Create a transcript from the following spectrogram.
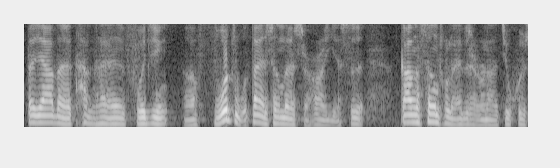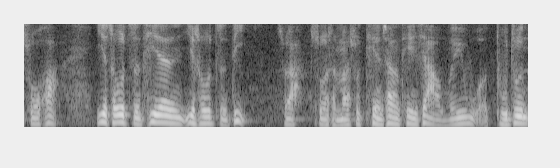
大家呢看看佛经啊，佛祖诞生的时候也是。刚生出来的时候呢，就会说话，一手指天，一手指地，是吧？说什么？说天上天下唯我独尊，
